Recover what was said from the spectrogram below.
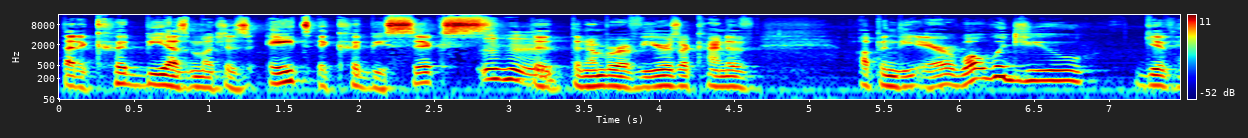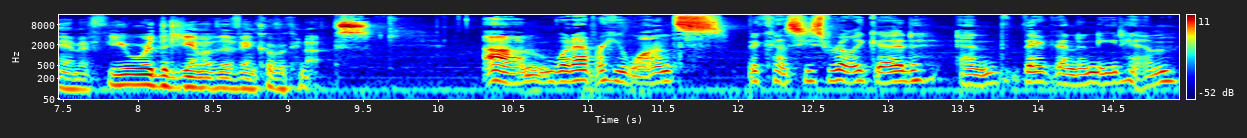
that it could be as much as eight, it could be 6 Mm-hmm. The, the number of years are kind of up in the air. What would you give him if you were the GM of the Vancouver Canucks? Um, whatever he wants because he's really good and they're going to need him.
